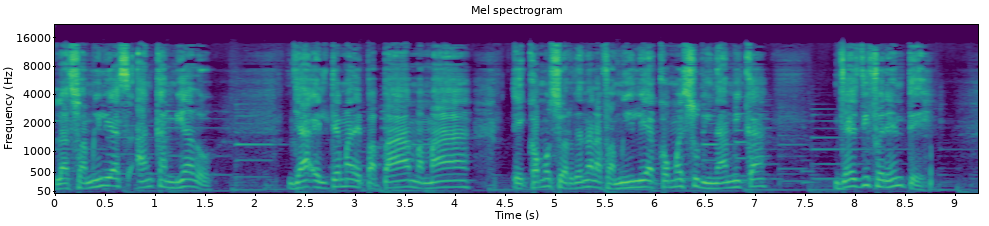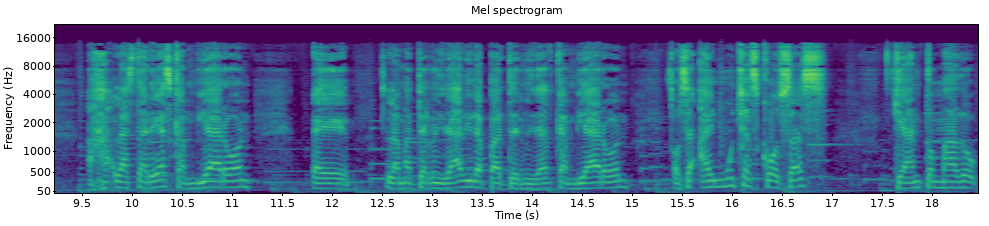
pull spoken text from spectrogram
Las familias han cambiado ya el tema de papá, mamá, eh, cómo se ordena la familia, cómo es su dinámica, ya es diferente. las tareas cambiaron, eh, la maternidad y la paternidad cambiaron. O sea, hay muchas cosas que han tomado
